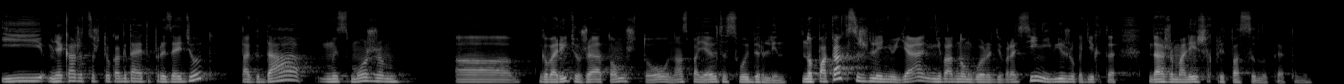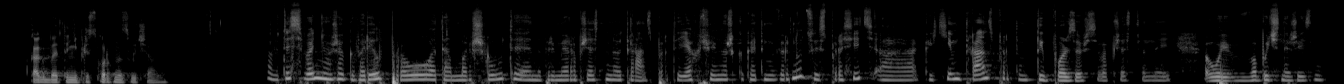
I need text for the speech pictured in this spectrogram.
И мне кажется, что когда это произойдет, тогда мы сможем э, говорить уже о том, что у нас появится свой Берлин. Но пока, к сожалению, я ни в одном городе в России не вижу каких-то даже малейших предпосылок к этому как бы это ни прискорбно звучало. А вот ты сегодня уже говорил про там маршруты, например, общественного транспорта. Я хочу немножко к этому вернуться и спросить, а каким транспортом ты пользуешься в общественной, ой, в обычной жизни?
